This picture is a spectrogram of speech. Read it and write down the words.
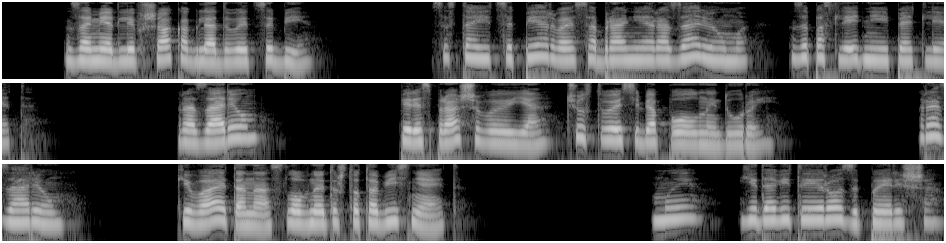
— замедлив шаг, оглядывается Би. «Состоится первое собрание Розариума за последние пять лет». «Розариум?» Переспрашиваю я, чувствуя себя полной дурой. «Розариум», — кивает она, словно это что-то объясняет. «Мы — ядовитые розы Перриша»,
